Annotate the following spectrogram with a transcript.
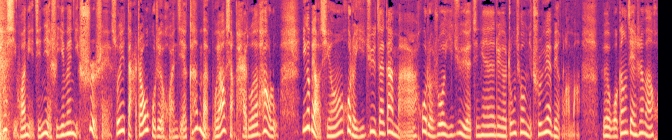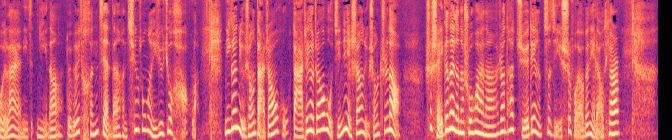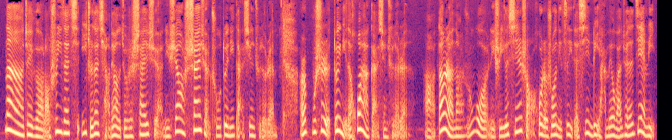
他喜欢你，仅仅是因为你是谁。所以打招呼这个环节根本不要想太多的套路，一个表情或者一句在干嘛，或者说一句今天这个中秋你吃月饼了吗？对我刚健身完回来，你你呢？对不对？很简单、很轻松的一句就好了。你跟女生打招呼，打这个招呼仅仅是让女生知道是谁在跟她说话呢，让她决定自己是否要跟你聊天儿。那这个老师一在一直在强调的就是筛选，你需要筛选出对你感兴趣的人，而不是对你的话感兴趣的人。啊。当然呢，如果你是一个新手，或者说你自己的吸引力还没有完全的建立，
